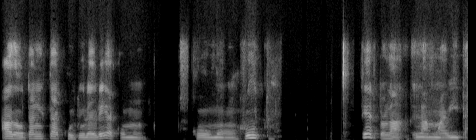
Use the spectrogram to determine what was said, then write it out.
adoptan esta cultura hebrea como, como Ruth, ¿cierto? La, la moabita.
